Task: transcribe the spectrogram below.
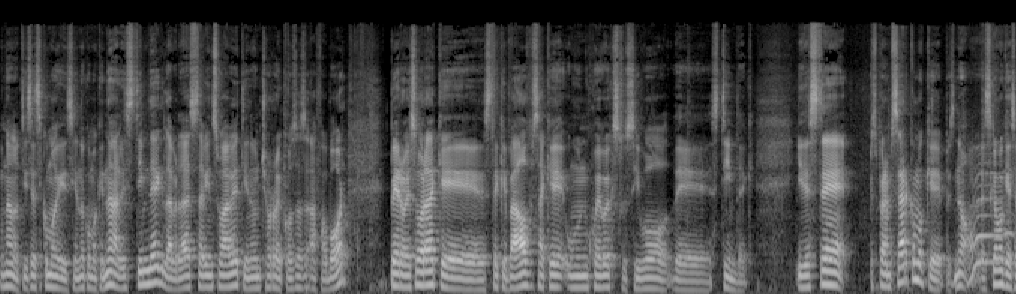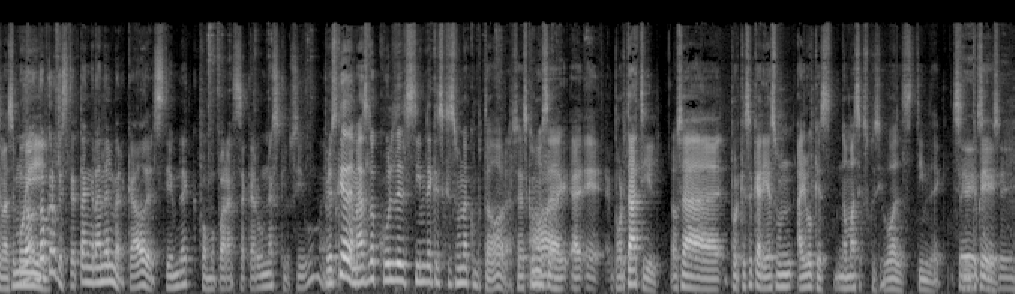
una noticia así como diciendo como que nada, el Steam Deck la verdad está bien suave, tiene un chorro de cosas a favor. Pero es hora que, este, que Valve saque un juego exclusivo de Steam Deck. Y de este, pues para empezar como que, pues no, es como que se me hace muy... No, no creo que esté tan grande el mercado del Steam Deck como para sacar un exclusivo. Pero es que además lo cool del Steam Deck es que es una computadora, o sea, es como, o sea, Ah. eh, eh, portátil. O sea, ¿por qué sacarías un, algo que es no más exclusivo al Steam Deck? Sí, Siento sí, que sí.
